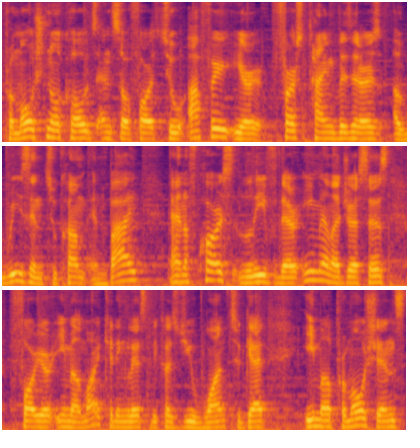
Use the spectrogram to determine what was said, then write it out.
promotional codes and so forth to offer your first time visitors a reason to come and buy and of course leave their email addresses for your email marketing list because you want to get email promotions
